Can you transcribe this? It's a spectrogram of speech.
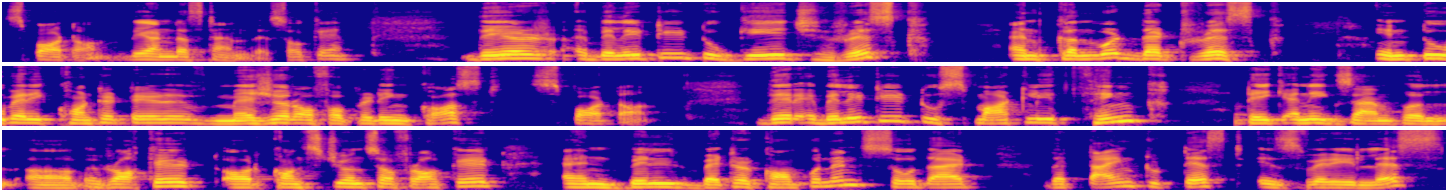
spot on. They understand this, okay? Their ability to gauge risk and convert that risk into very quantitative measure of operating cost, spot on. Their ability to smartly think, take any example, uh, rocket or constituents of rocket, and build better components so that the time to test is very less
